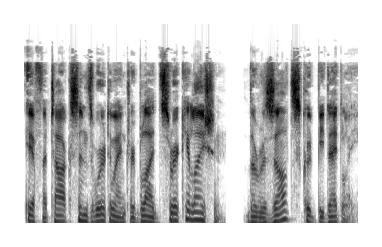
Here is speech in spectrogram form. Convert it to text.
if the toxins were to enter blood circulation, the results could be deadly.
